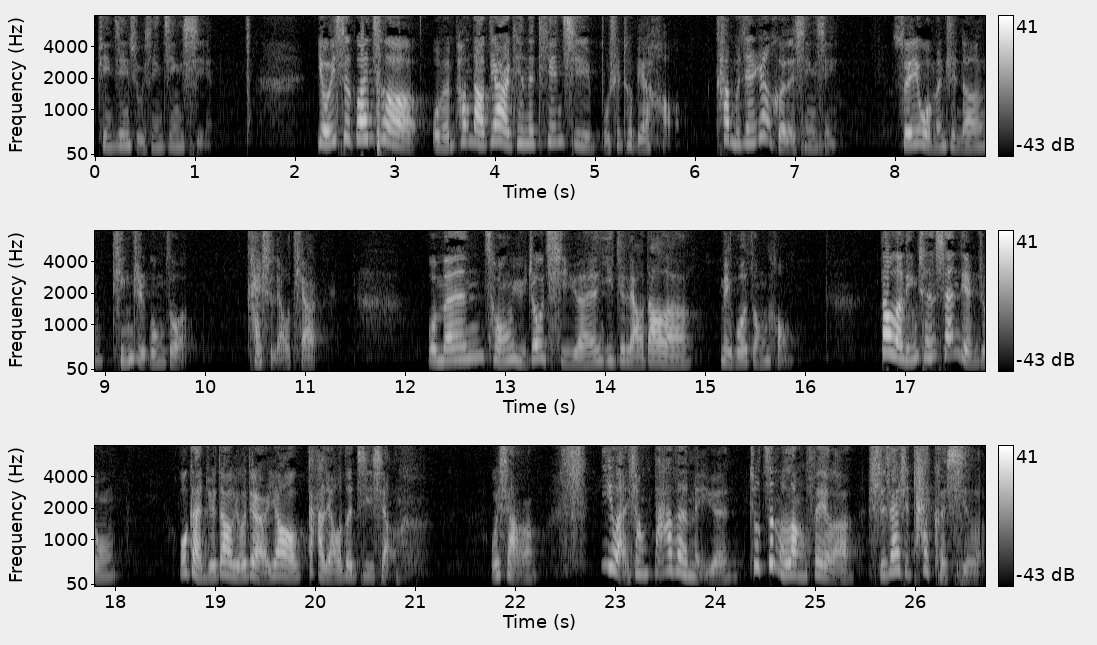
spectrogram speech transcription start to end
平金属星惊喜。有一次观测，我们碰到第二天的天气不是特别好，看不见任何的星星，所以我们只能停止工作，开始聊天儿。我们从宇宙起源一直聊到了美国总统，到了凌晨三点钟，我感觉到有点要尬聊的迹象。我想，一晚上八万美元就这么浪费了，实在是太可惜了。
